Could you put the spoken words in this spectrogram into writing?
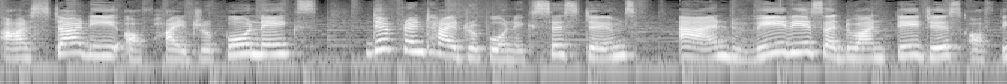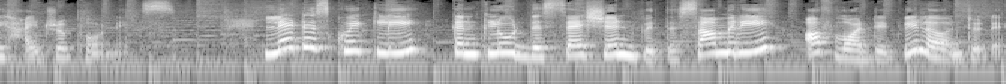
our study of hydroponics, different hydroponic systems, and various advantages of the hydroponics. Let us quickly conclude this session with a summary of what did we learn today.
